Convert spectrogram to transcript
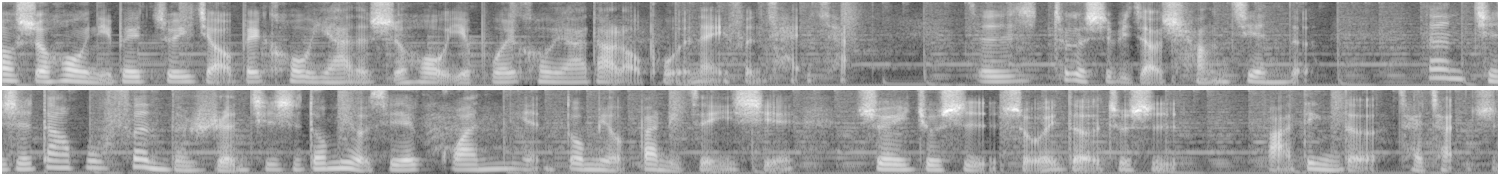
到时候你被追缴、被扣押的时候，也不会扣押到老婆的那一份财产，这这个是比较常见的。但其实大部分的人其实都没有这些观念，都没有办理这一些，所以就是所谓的就是法定的财产制。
